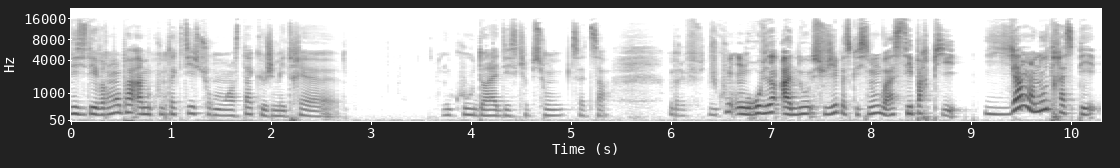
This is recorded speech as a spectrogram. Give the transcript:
n'hésitez vraiment pas à me contacter sur mon Insta que je mettrai du coup dans la description, ça ça. Bref, du coup, on revient à nos sujets parce que sinon on va s'éparpiller. Il y a un autre aspect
